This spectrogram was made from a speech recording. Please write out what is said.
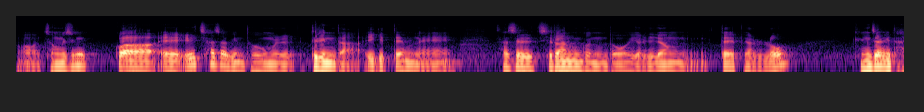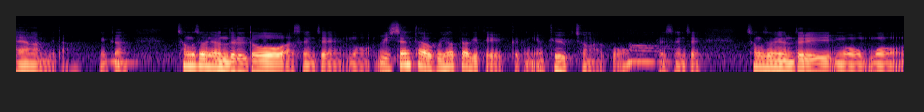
어, 정신과에 1차적인 도움을 드린다이기 때문에 사실 질환군도 연령대별로 굉장히 다양합니다. 그러니까 청소년들도 와서 이제 뭐 위센터하고 협약이 되어 있거든요. 교육청하고. 어. 그래서 이제 청소년들이 뭐, 뭐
